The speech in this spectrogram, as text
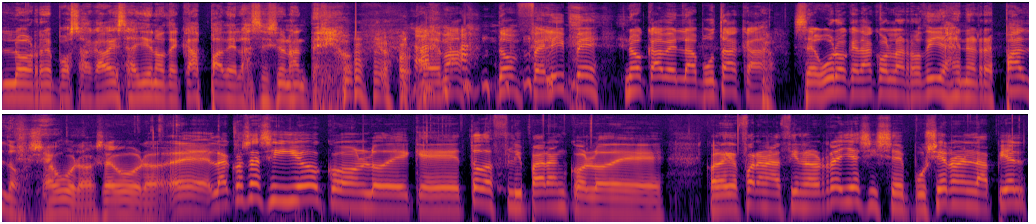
los reposacabezas llenos de caspa de la sesión anterior. Además, don Felipe no cabe en la butaca. Seguro que da con las rodillas en el respaldo. Seguro, seguro. Eh, la cosa siguió con lo de que todos fliparan con lo de con lo de que fueran al cine los reyes y se pusieron en la piel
